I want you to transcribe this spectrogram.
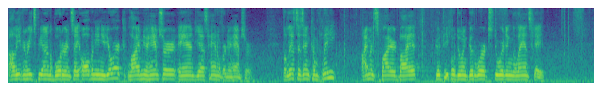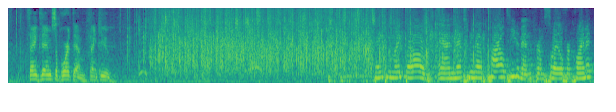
I'll even reach beyond the border and say Albany, New York, Lyme, New Hampshire, and yes, Hanover, New Hampshire. The list is incomplete. I'm inspired by it. Good people doing good work, stewarding the landscape. Thank them, support them. Thank you. Thank you, Mike Bald. And next we have Karl Thidemann from Soil for Climate,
